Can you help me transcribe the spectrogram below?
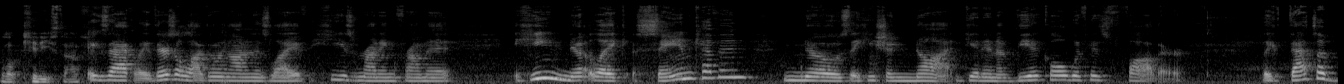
little kitty stuff. exactly. There's a lot going on in his life. He's running from it. He know, like sane Kevin knows that he should not get in a vehicle with his father. Like that's a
